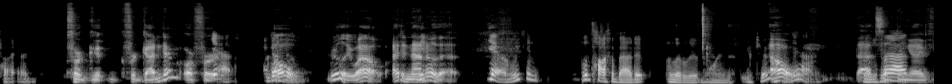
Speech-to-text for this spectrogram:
try. For for Gundam or for Yeah, for Gundam. oh really? Wow, I did not Yeah. know that. yeah, we can. We'll talk about it a little bit more in the future. Oh, yeah, that's something I've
